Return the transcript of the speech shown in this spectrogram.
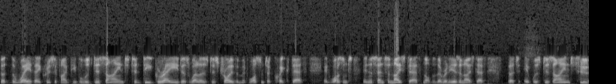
but the way they crucified people was designed to degrade as well as destroy them. It wasn't a quick death. It wasn't, in a sense, a nice death, not that there really is a nice death, but it was designed to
